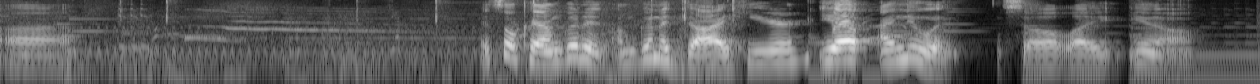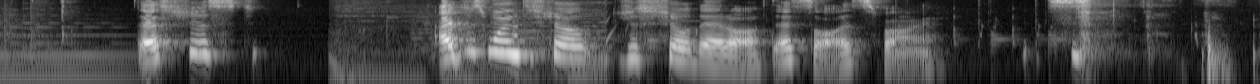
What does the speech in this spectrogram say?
Uh, it's okay, I'm gonna I'm gonna die here. Yep, I knew it. So like, you know, that's just I just wanted to show just show that off. That's all. It's fine. It's,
